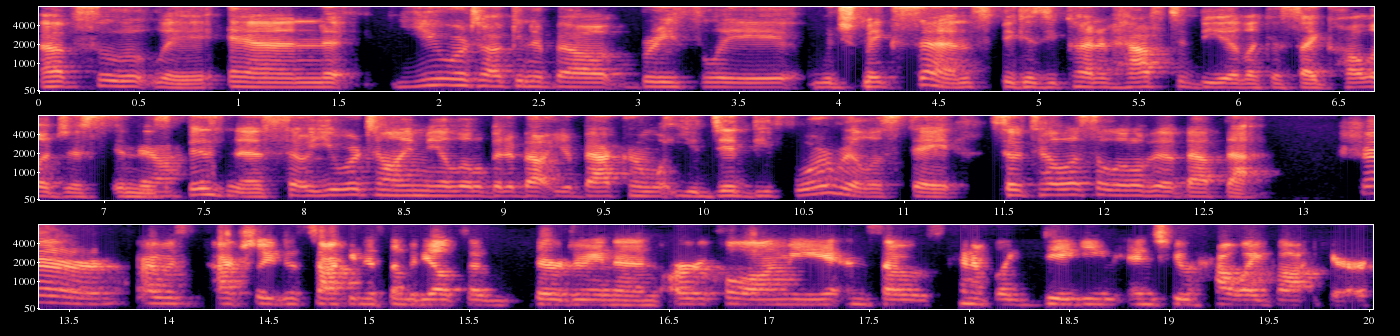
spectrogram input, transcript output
Absolutely. And you were talking about briefly, which makes sense because you kind of have to be like a psychologist in this yeah. business. So you were telling me a little bit about your background, what you did before real estate. So tell us a little bit about that. Sure. I was actually just talking to somebody else. They're doing an article on me. And so I was kind of like digging into how I got here.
